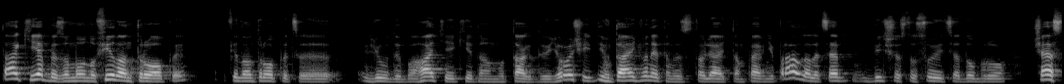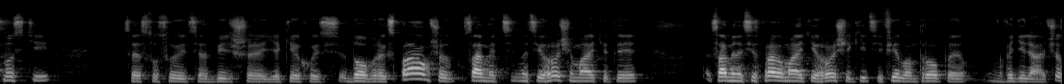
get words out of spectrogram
Так, є, безумовно, філантропи. Філантропи це люди багаті, які там отак дають гроші, і навіть вони там виставляють там певні правила, але це більше стосується доброчесності, це стосується більше якихось добрих справ, що саме на ці гроші мають йти саме на ці справи мають ті гроші, які ці філантропи виділяють. Що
